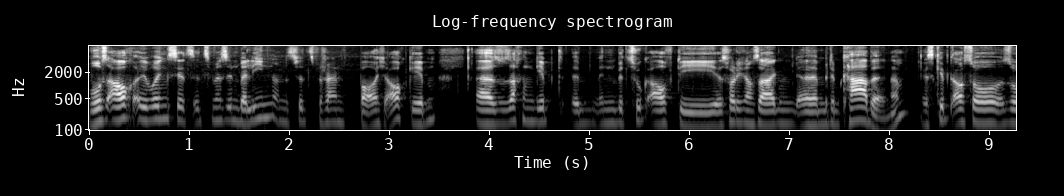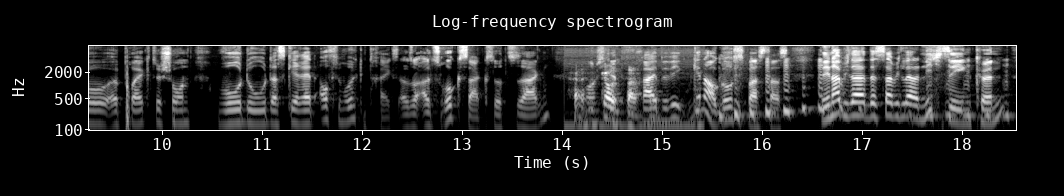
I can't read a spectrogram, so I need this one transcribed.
Wo es auch übrigens jetzt zumindest in Berlin, und es wird es wahrscheinlich bei euch auch geben, äh, so Sachen gibt in Bezug auf die, das wollte ich noch sagen, äh, mit dem Kabel. Ne? Es gibt auch so, so äh, Projekte schon, wo du das Gerät auf dem Rücken trägst, also als Rucksack sozusagen. Und frei bewegen. Genau, Ghostbusters. Den habe ich leider, das habe ich leider nicht sehen können.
